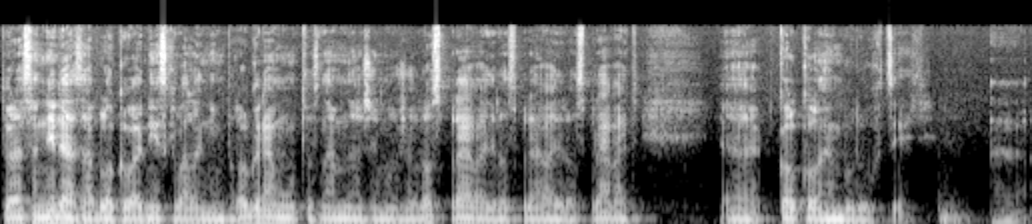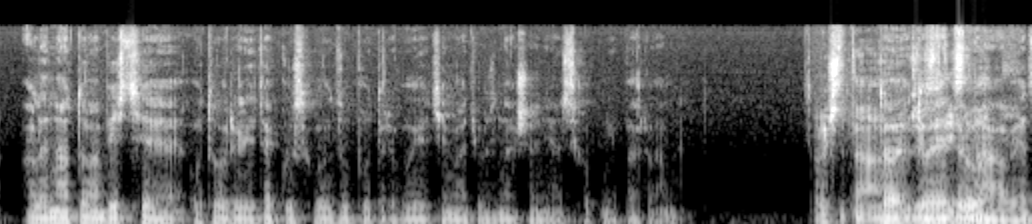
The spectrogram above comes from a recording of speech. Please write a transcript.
ktorá sa nedá zablokovať neschválením programu. To znamená, že môžu rozprávať, rozprávať, rozprávať, koľko len budú chcieť. E, ale na to, aby ste otvorili takú schôdzu, potrebujete mať uznášania schopný parlament. Ešte tá, to, to je druhá vec.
